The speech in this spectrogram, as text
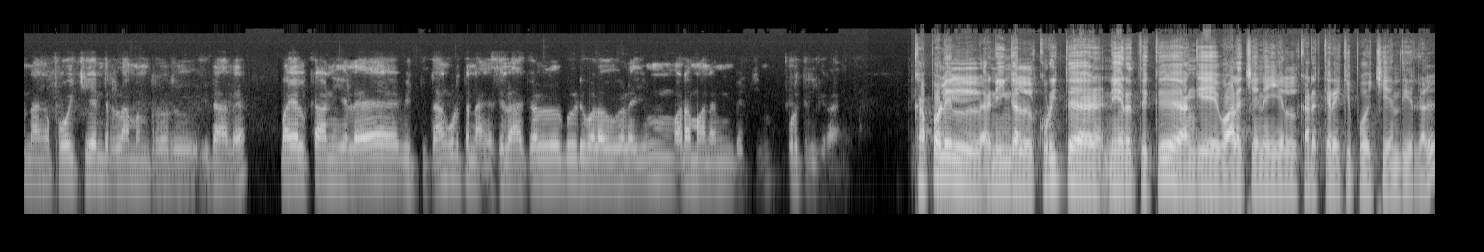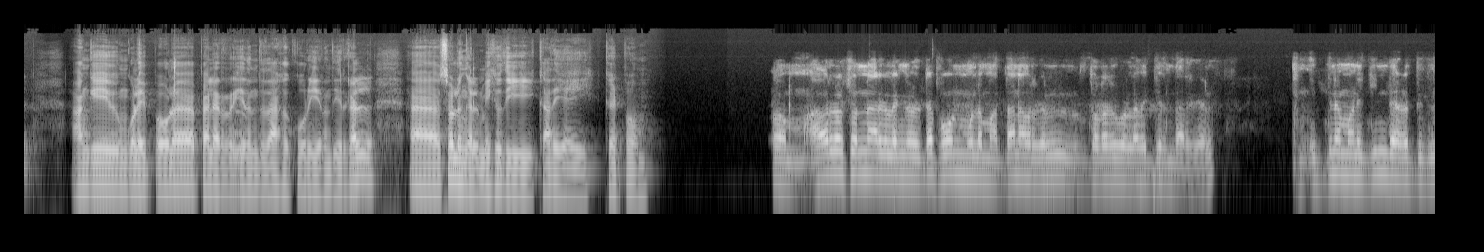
நாங்க போய் சேர்ந்துடலாம்ன்ற ஒரு இதால வயல் காணிகளை விட்டு தான் கொடுத்தனாங்க சில ஆட்கள் வீடு வளவுகளையும் அடமானம் வச்சும் கொடுத்திருக்கிறாங்க. கப்பலில் நீங்கள் குறித்த நேரத்துக்கு அங்கே வாழைச்சேனையில் கடற்கரைக்கு போய் சேர்ந்தீர்கள். அங்கே உங்களைப் போல பலர் இருந்ததாக கூறியிருந்தீர்கள். சொல்லுங்கள் மிகுதி கதையை கேட்போம். அவர்கள் சொன்னார்கள் எங்கள்கிட்ட போன் மூலமாக தான் அவர்கள் தொடர்பு கொள்ள வச்சிருந்தார்கள் இத்தனை மணிக்கு இந்த இடத்துக்கு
